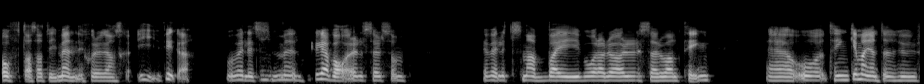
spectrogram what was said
oftast att vi människor är ganska yviga och väldigt Mm. mänskliga varelser som är väldigt snabba i våra rörelser och allting. Eh, och tänker man egentligen hur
